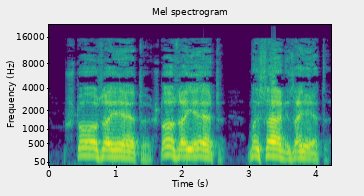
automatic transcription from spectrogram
— Что за это? Что за это? Мы сами за это.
